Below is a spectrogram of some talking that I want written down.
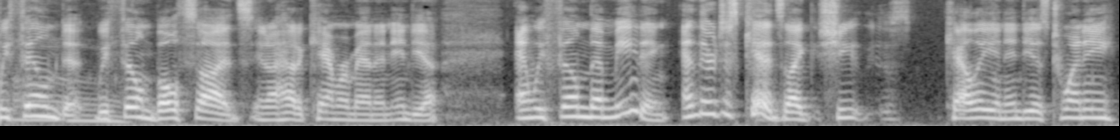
we filmed it. We filmed both sides. You know, I had a cameraman in India, and we filmed them meeting. And they're just kids. Like she, Kelly in India's twenty,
